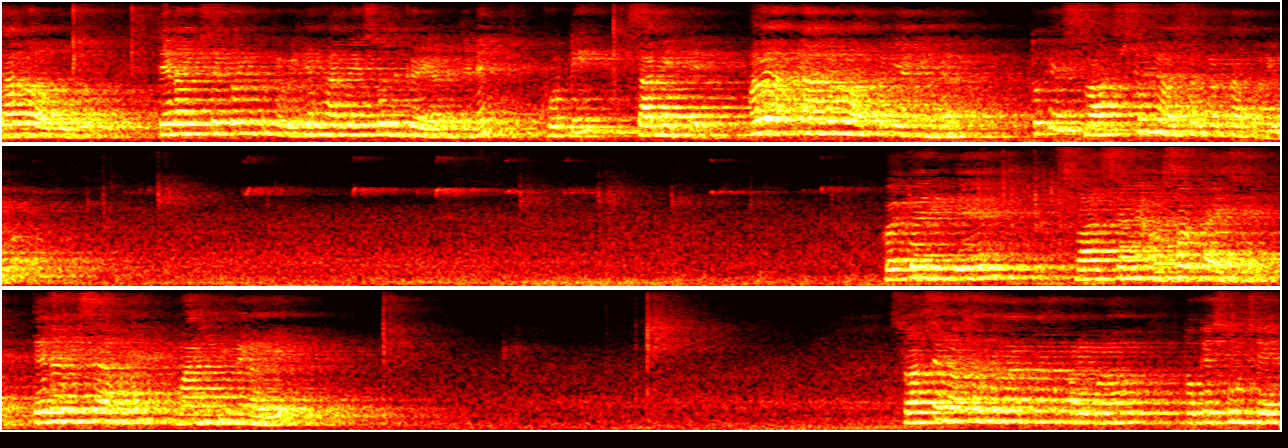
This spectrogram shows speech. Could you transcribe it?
ચાલુ આવતું હતું, તેના વિશે કહ્યું હતું કે વિલિયમ હાર્વે શોધ કરી અને તેને ખોટી સાબિત કરી. હવે આપણે આગળ વાત કરીએ આની અંદર. તો કે સ્વાસ્થ્યને અસર કરતા પરિબળો. કોઈ કઈ રીતે સ્વાસ્થ્યને અસર થાય છે, તેના વિશે આપણે માહિતી મેળવીએ. સ્વાસ્થ્યને અસર કરતા પરિબળો તો કે શું છે?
